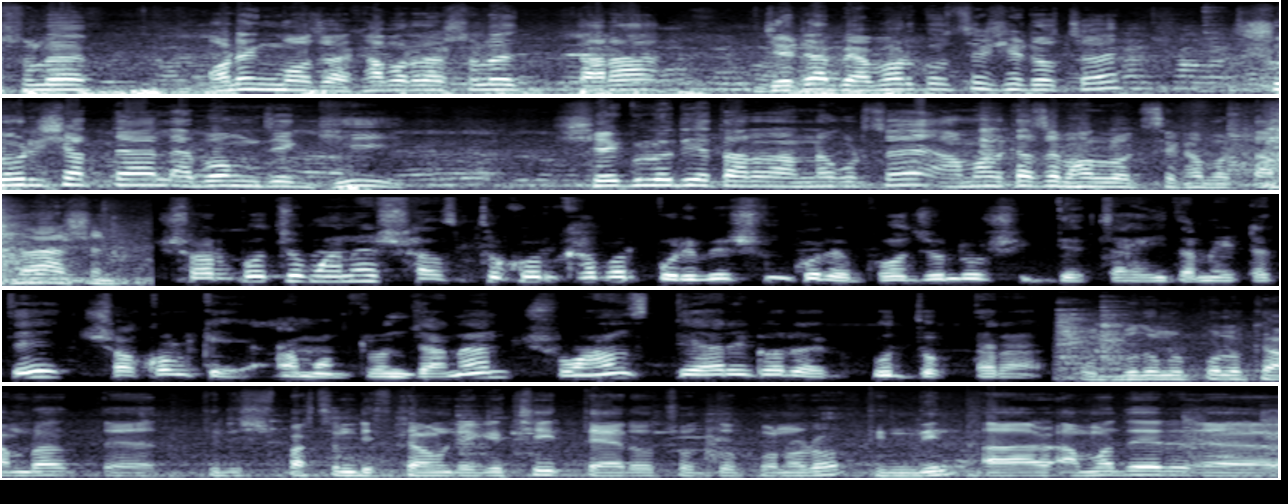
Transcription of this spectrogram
আসলে অনেক মজা। খাবার আসলে তারা যেটা ব্যবহার করছে সেটা হচ্ছে সরিষার তেল এবং যে ঘি। সেগুলো দিয়ে তারা রান্না করছে। আমার কাছে ভালো লাগছে খাবারটা। আপনারা আসেন। সর্বোচ্চ মানের স্বাস্থ্যকর খাবার পরিবেশন করে ভোজন রসিকদের চাহিদা মেটাতে সকলকে আমন্ত্রণ জানান সোহান্স তেহারি ঘরের উদ্যোক্তারা। উদ্বোধন উপলক্ষে আমরা তিরিশ পার্সেন্ট ডিসকাউন্ট রেখেছি তেরো চোদ্দ পনেরো তিন দিন। আর আমাদের আহ,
